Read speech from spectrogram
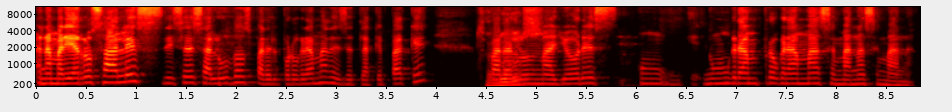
Ana María Rosales dice saludos para el programa desde Tlaquepaque, para los mayores, un, un gran programa semana a semana.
